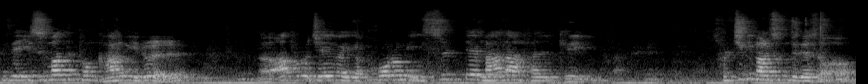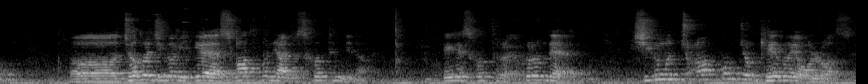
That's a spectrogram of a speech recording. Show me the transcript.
근데 이 스마트폰 강의를 어, 앞으로 저희가 이게 포럼이 있을 때마다 할 계획입니다. 솔직히 말씀드려서 어, 저도 지금 이게 스마트폰이 아주 서틉니다. 굉장히 서툴어요. 그런데 지금은 조금 좀 궤도에 올라왔어요.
